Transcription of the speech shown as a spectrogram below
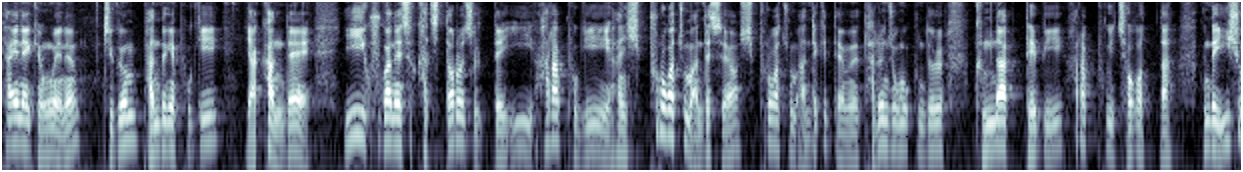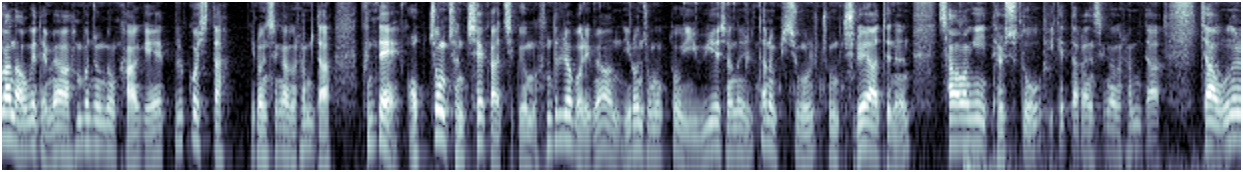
타인의 경우에는 지금 반등의 폭이 약한데 이 구간에서 같이 떨어질 때 이 하락폭이 한 10%가 좀 안 됐어요. 10%가 좀 안 됐기 때문에 다른 종목군들 급락 대비 하락폭이 적었다. 근데 이슈가 나오게 되면 한 번 정도는 강하게 뜰 것이다. 이런 생각을 합니다. 근데 업종 전체가 지금 흔들려 버리면 이런 종목도 이 위에서는 일단은 비중을 좀 줄여야 되는 상황이 될 수도 있겠다라는 생각을 합니다. 자, 오늘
